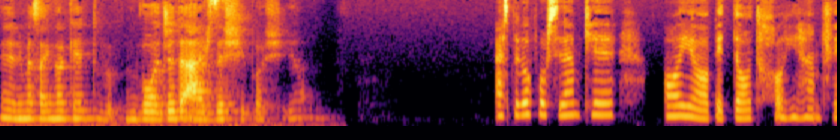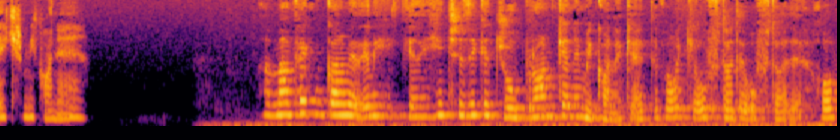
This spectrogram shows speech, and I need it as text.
می‌دونی مثلا اینگار که واجد ارزشی باشی از پگاه پرسیدم که آیا به دادخواهی هم فکر می‌کنه؟ من فکر می‌کنم یعنی, یعنی هیچ چیزی که جبران که نمی‌کنه که اتفاقی که افتاده افتاده. خب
